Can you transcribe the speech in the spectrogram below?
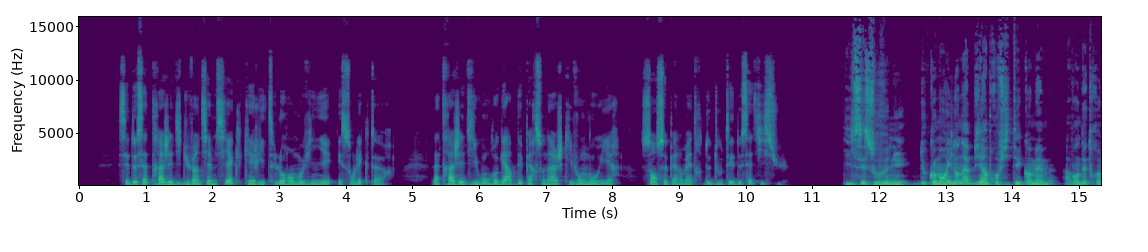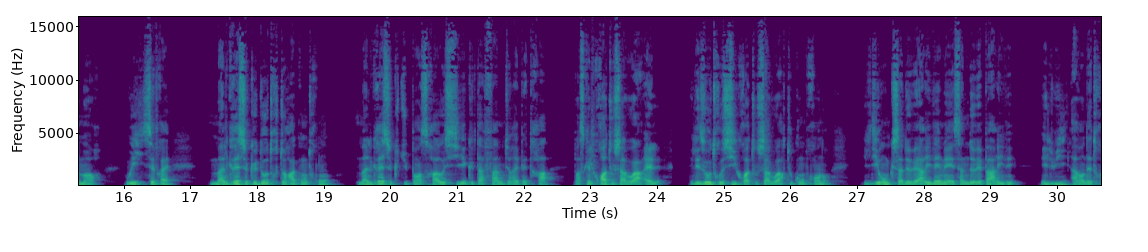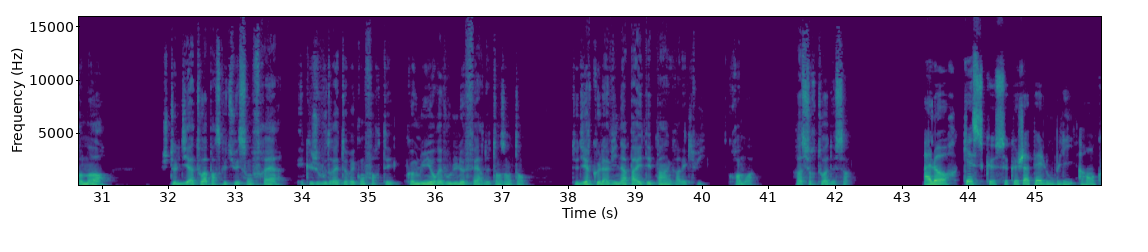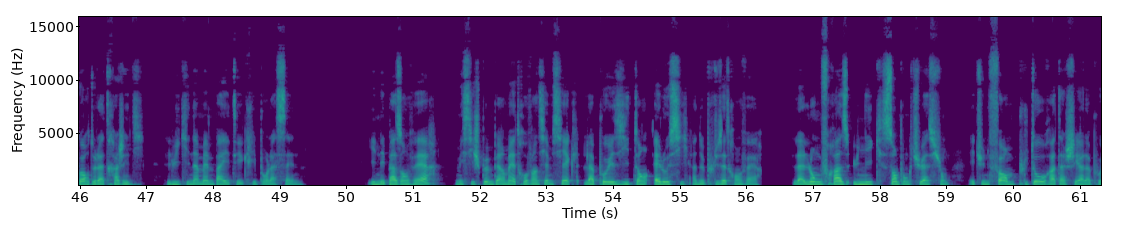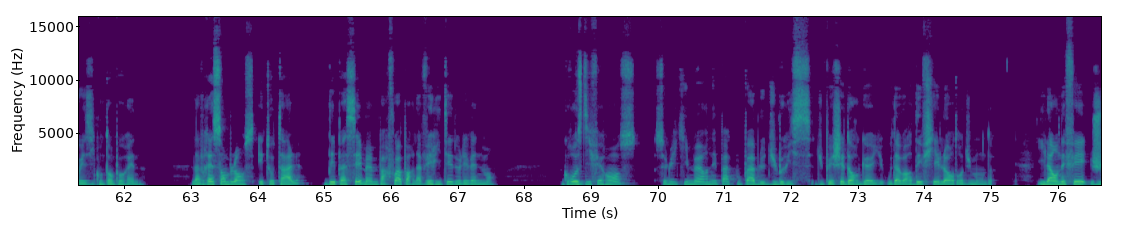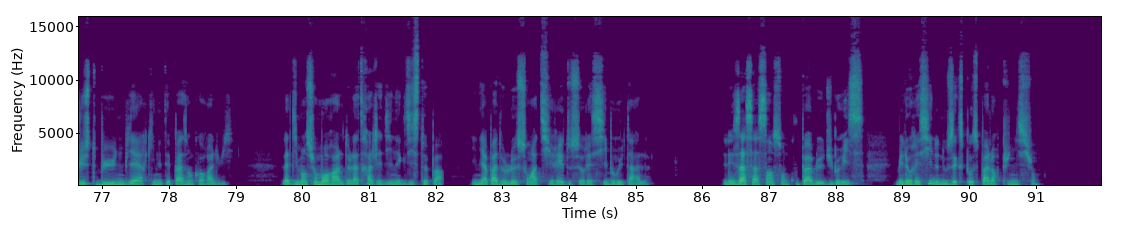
C'est de cette tragédie du XXe siècle qu'hérite Laurent Mauvigné et son lecteur. La tragédie où on regarde des personnages qui vont mourir, sans se permettre de douter de cette issue. Il s'est souvenu de comment il en a bien profité quand même avant d'être mort. Oui, c'est vrai, malgré ce que d'autres te raconteront, malgré ce que tu penseras aussi et que ta femme te répétera, parce qu'elle croit tout savoir, elle, et les autres aussi croient tout savoir, tout comprendre. Ils diront que ça devait arriver, mais ça ne devait pas arriver. Et lui, avant d'être mort, je te le dis à toi parce que tu es son frère et que je voudrais te réconforter, comme lui aurait voulu le faire de temps en temps te dire que la vie n'a pas été pingre avec lui, crois-moi. Rassure-toi de ça. Alors, qu'est-ce que ce que j'appelle oubli a encore de la tragédie, lui qui n'a même pas été écrit pour la scène? Il n'est pas en vers, mais si je peux me permettre, au XXe siècle, la poésie tend elle aussi à ne plus être en vers. La longue phrase unique sans ponctuation est une forme plutôt rattachée à la poésie contemporaine. La vraisemblance est totale, dépassé même parfois par la vérité de l'événement. Grosse différence, celui qui meurt n'est pas coupable d'ubris, du péché d'orgueil ou d'avoir défié l'ordre du monde. Il a en effet juste bu une bière qui n'était pas encore à lui. La dimension morale de la tragédie n'existe pas, il n'y a pas de leçon à tirer de ce récit brutal. Les assassins sont coupables d'ubris, mais le récit ne nous expose pas leur punition.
